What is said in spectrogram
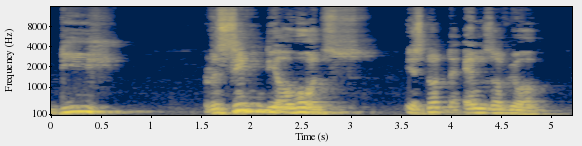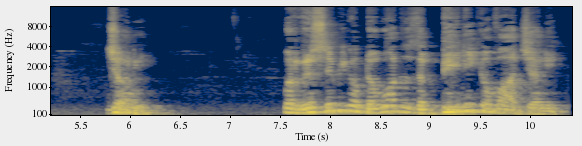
The receiving the awards is not the ends of your journey. But receiving of the is the beginning of our journey.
